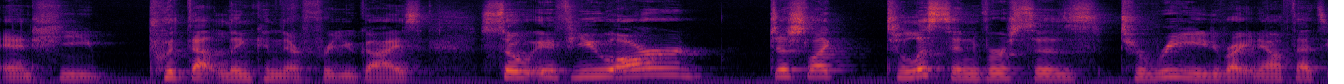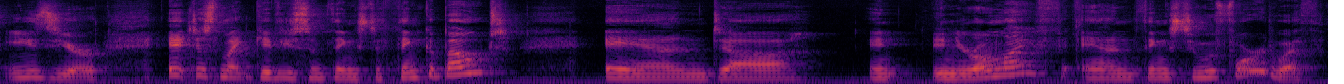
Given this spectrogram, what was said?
and he put that link in there for you guys. So if you are just like to listen versus to read right now if that's easier it just might give you some things to think about and uh, in, in your own life and things to move forward with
